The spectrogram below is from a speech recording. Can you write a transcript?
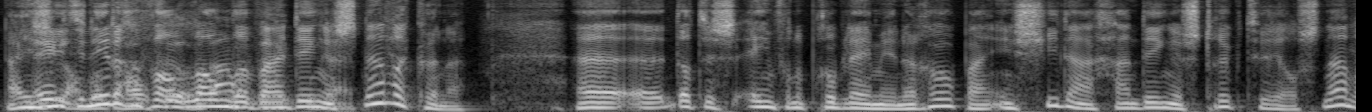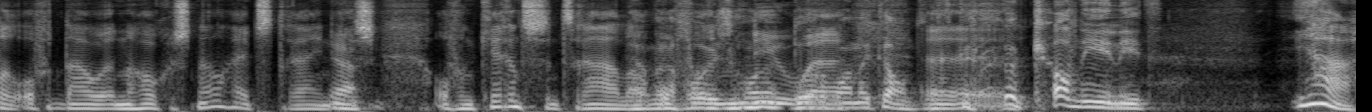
nou, je ziet in ieder geval landen waar dingen zijn. sneller kunnen. Uh, uh, dat is een van de problemen in Europa. In China gaan dingen structureel sneller. Of het nou een hoge snelheidstrein ja. is, of een kerncentrale. Ja, maar of een je nieuw, door aan de kant. dat kan hier niet. Ja,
